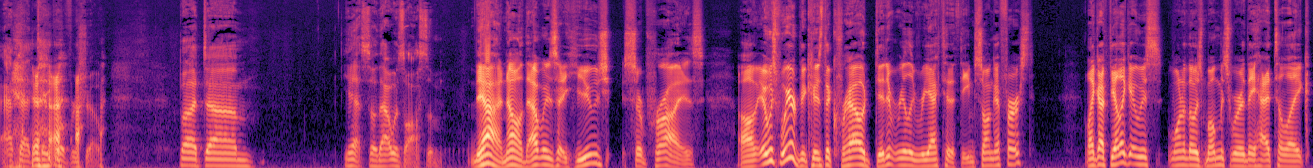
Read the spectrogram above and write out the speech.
at that takeover show. But um, yeah, so that was awesome. Yeah, no, that was a huge surprise. Um, it was weird because the crowd didn't really react to the theme song at first. Like I feel like it was one of those moments where they had to like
